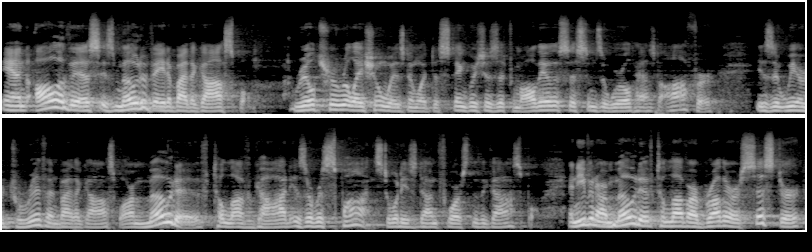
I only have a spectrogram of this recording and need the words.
And all of this is motivated by the gospel. Real, true relational wisdom, what distinguishes it from all the other systems the world has to offer, is that we are driven by the gospel. Our motive to love God is a response to what He's done for us through the gospel. And even our motive to love our brother or sister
